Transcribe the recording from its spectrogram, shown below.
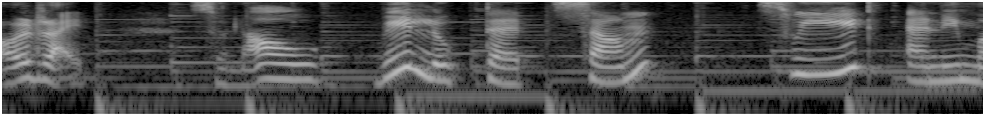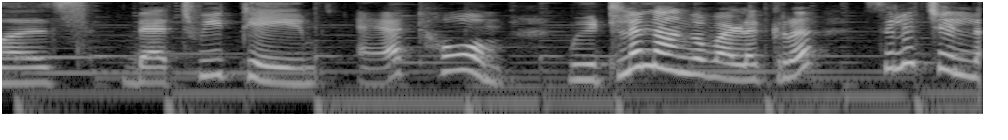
all right so now we look at some sweet animals that we tame at home வீட்டில் நாங்கள் வளர்க்குற சில செல்ல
